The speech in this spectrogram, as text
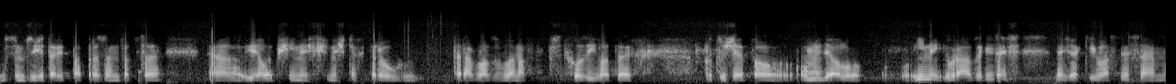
myslím si, že tady ta prezentace e, je lepší než, než ta, kterou která byla zvolena v předchozích letech, protože to o mě dělalo jiný obrázek, než, než jaký vlastně jsem.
